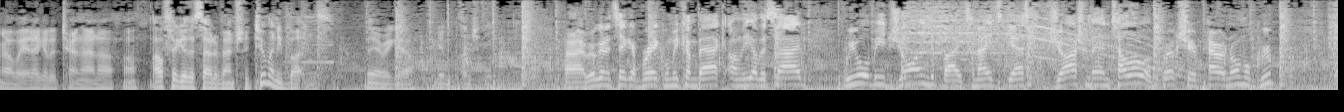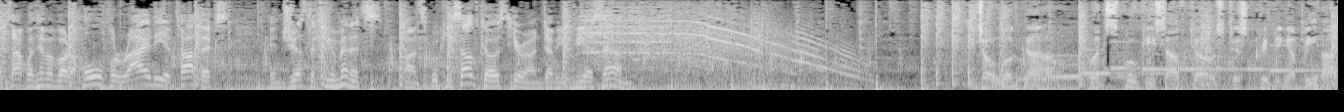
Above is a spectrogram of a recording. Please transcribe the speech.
Oh wait, I gotta turn that off. I'll figure this out eventually. Too many buttons. There we go. Alright, we're gonna take a break. When we come back on the other side, we will be joined by tonight's guest, Josh Mantello of Berkshire Paranormal Group. We'll talk with him about a whole variety of topics in just a few minutes on Spooky South Coast here on WBSM. Don't look now, but spooky South Coast is creeping up behind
